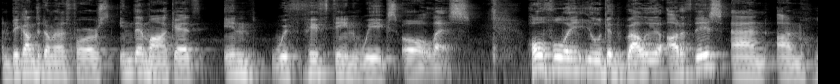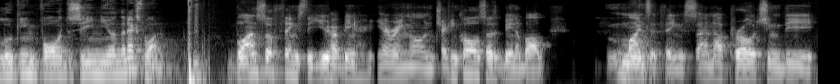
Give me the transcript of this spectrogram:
and become the dominant force in the market in with 15 weeks or less. Hopefully, you'll get value out of this, and I'm looking forward to seeing you on the next one. Bunch of things that you have been hearing on checking calls has been about mindset things and approaching the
